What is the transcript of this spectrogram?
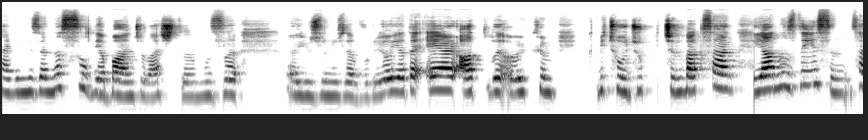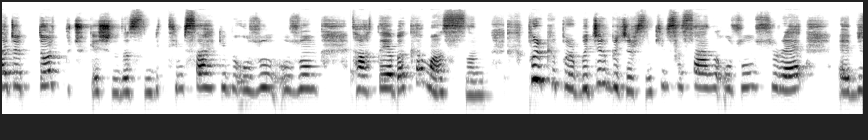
kendimize nasıl yabancılaştığımızı yüzümüze vuruyor. Ya da Eğer adlı öyküm bir çocuk için bak sen yalnız değilsin. Sadece dört buçuk yaşındasın. Bir timsah gibi uzun uzun tahtaya bakamazsın. Kıpır kıpır bıcır bıcırsın. Kimse senden uzun süre e, bir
